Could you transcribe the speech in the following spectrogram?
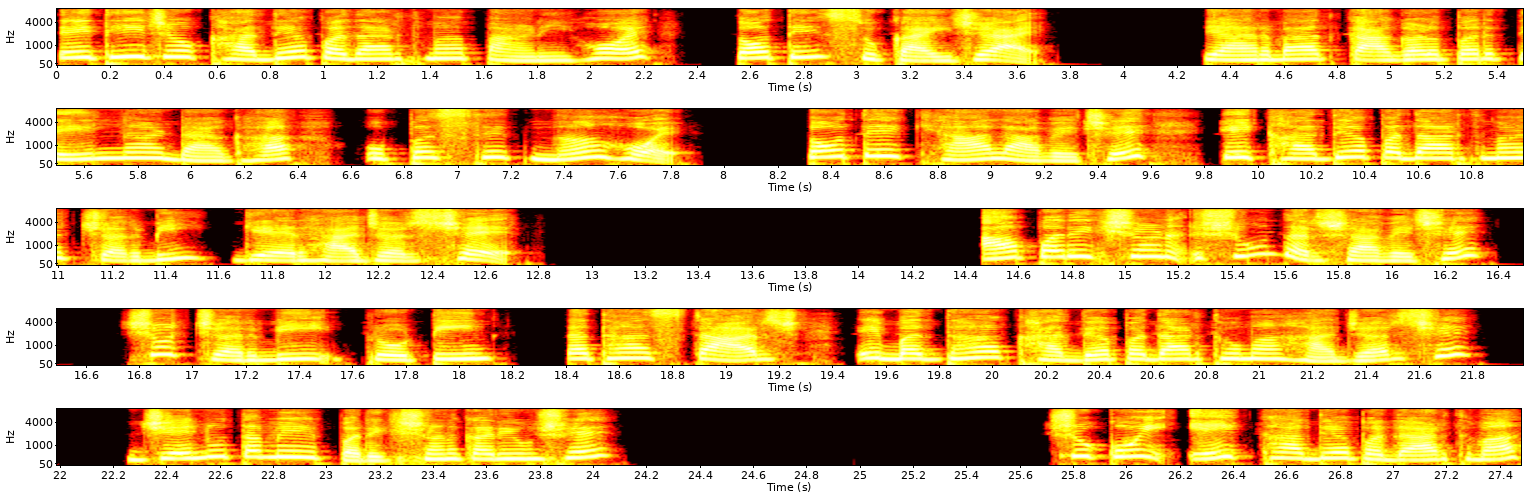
તેથી જો ખાદ્ય પદાર્થમાં પાણી હોય તો તે સુકાઈ જાય. ત્યારબાદ કાગળ પર તેલના ડાઘા ઉપસ્થિત ન હોય તો તે ખ્યાલ આવે છે કે ખાદ્ય પદાર્થમાં ચરબી ગેરહાજર છે. આ પરીક્ષણ શું દર્શાવે છે? શું ચરબી, પ્રોટીન તથા સ્ટાર્ચ એ બધા ખાદ્ય પદાર્થોમાં હાજર છે, જેનું તમે પરીક્ષણ કર્યું છે? શું કોઈ એક ખાદ્ય પદાર્થમાં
